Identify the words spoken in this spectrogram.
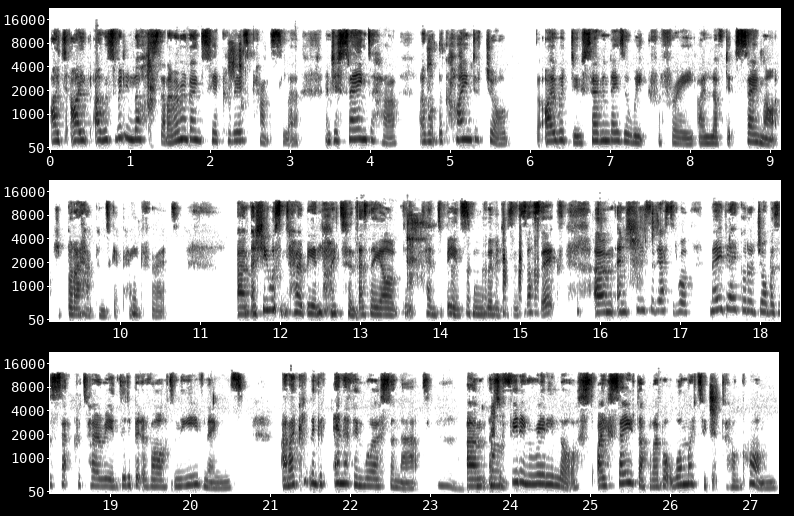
I, I, I, was really lost. And I remember going to see a careers counsellor and just saying to her, I want the kind of job that I would do seven days a week for free. I loved it so much, but I happened to get paid for it. Um, and she wasn't terribly enlightened, as they are they tend to be in small villages in Sussex. Um, and she suggested, well, maybe I got a job as a secretary and did a bit of art in the evenings. And I couldn't think of anything worse than that. Mm. Um, and so, hmm. feeling really lost, I saved up and I bought one way ticket to Hong Kong.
